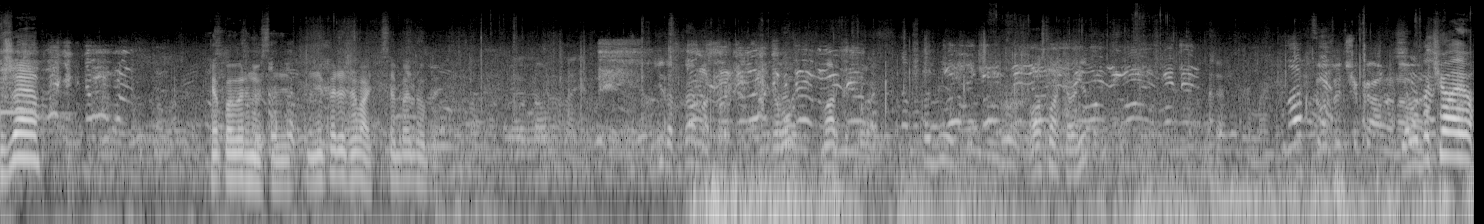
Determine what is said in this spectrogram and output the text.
Вже Я повернуся, не, не переживайте, все буде добре. У вас маркера нет? Я вибачаю.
